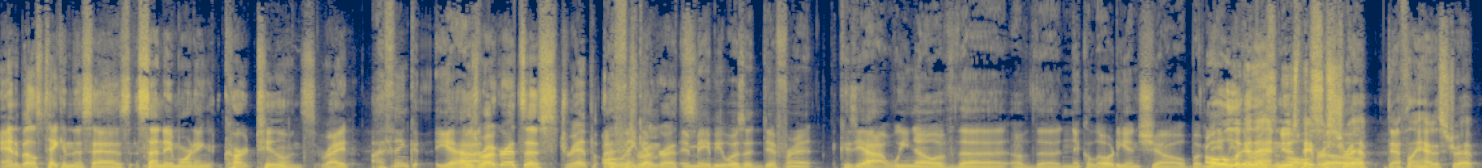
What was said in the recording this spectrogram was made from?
Annabelle's taking this as Sunday morning cartoons, right? I think yeah. Was Rugrats a strip or I was think it- Rugrats? It, maybe was a different because yeah, we know of the of the Nickelodeon show, but oh, maybe oh, look there at that was newspaper also- strip. Definitely had a strip.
